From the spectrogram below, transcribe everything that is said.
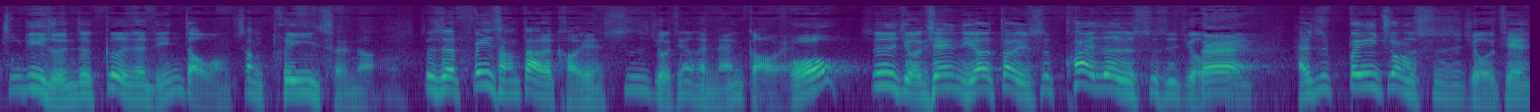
朱立伦的个人的领导往上推一层啊，这是非常大的考验。四十九天很难搞哎。哦，四十九天你要到底是快乐的四十九天，还是悲壮的四十九天，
